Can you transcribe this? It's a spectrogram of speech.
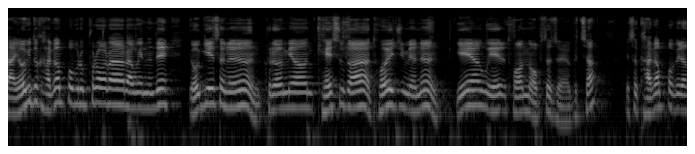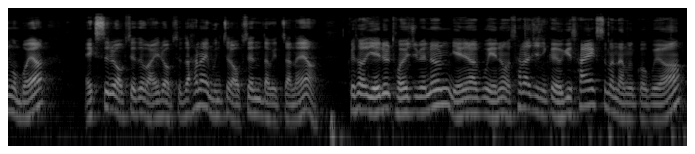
자 여기도 가감법으로 풀어라 라고 했는데 여기에서는 그러면 개수가 더해주면은 얘하고 얘를 더하면 없어져요. 그쵸? 그래서 가감법이란 건 뭐야? x를 없애든 y를 없애든 하나의 문자를 없앤다고 했잖아요. 그래서 얘를 더해주면은 얘하고 얘는 사라지니까 여기 4x만 남을 거고요.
